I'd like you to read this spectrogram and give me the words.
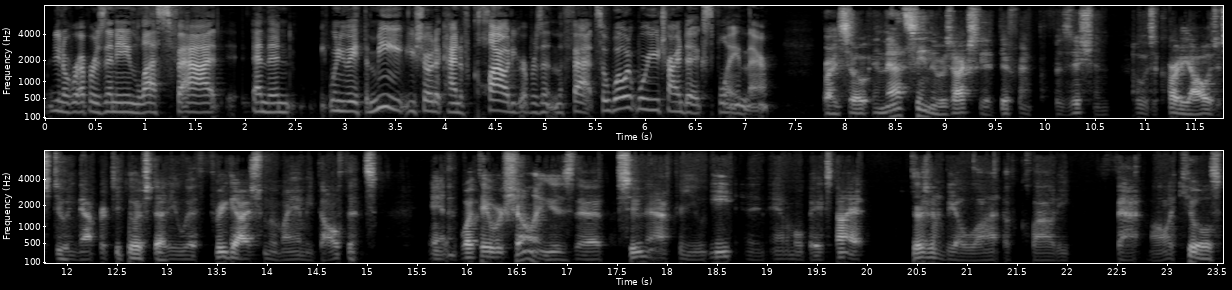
you know, representing less fat. And then when you ate the meat, you showed it kind of cloudy, representing the fat. So, what were you trying to explain there? Right. So, in that scene, there was actually a different physician who was a cardiologist doing that particular study with three guys from the Miami Dolphins and what they were showing is that soon after you eat an animal based diet, there's going to be a lot of cloudy fat molecules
